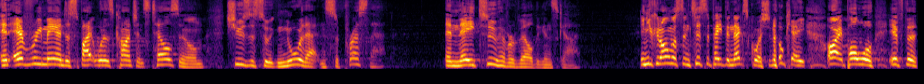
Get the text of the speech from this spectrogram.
And every man, despite what his conscience tells him, chooses to ignore that and suppress that. And they too have rebelled against God. And you can almost anticipate the next question. Okay, all right, Paul, well, if the,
